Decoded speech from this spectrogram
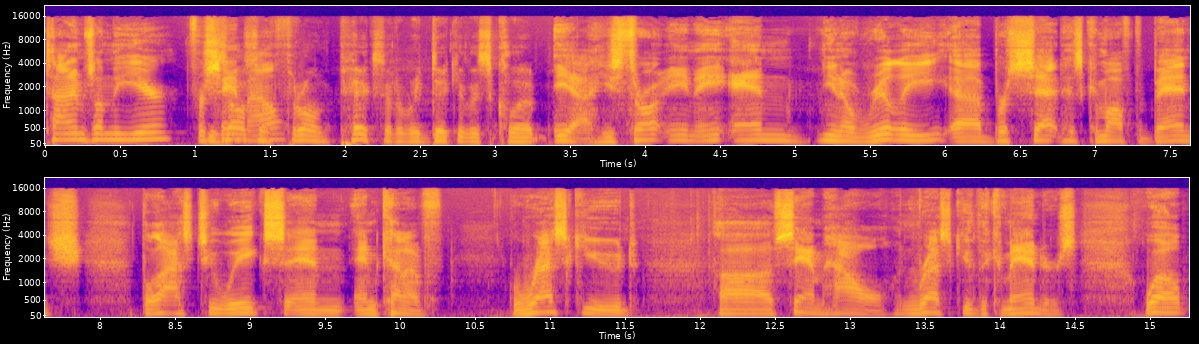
times on the year for He's Sam also Howell. throwing picks at a ridiculous clip. Yeah, he's throwing, and, and you know, really, uh, Brissett has come off the bench the last two weeks and and kind of rescued uh, Sam Howell and rescued the Commanders. Well,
